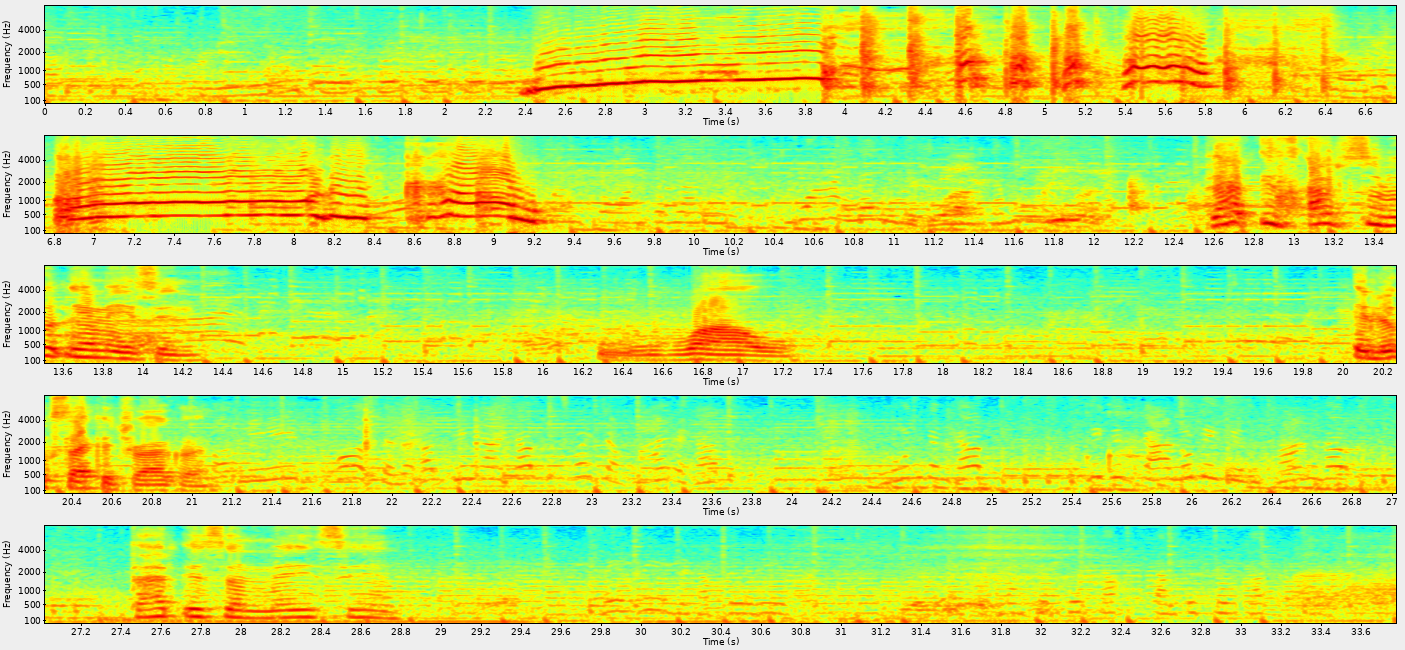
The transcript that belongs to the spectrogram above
It's absolutely amazing. Wow. It looks like a dragon. That is amazing.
